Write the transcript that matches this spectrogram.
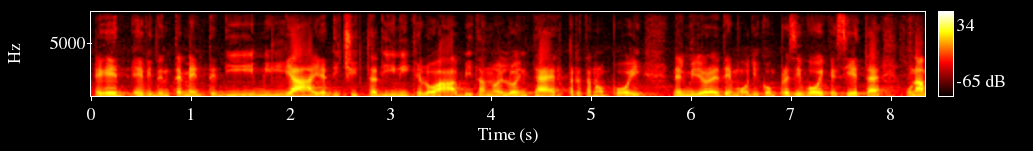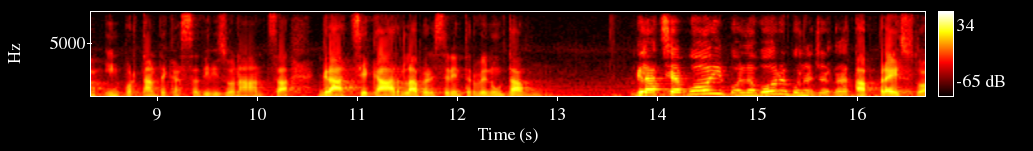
e evidentemente di migliaia di cittadini che lo abitano e lo interpretano poi nel migliore dei modi, compresi voi che siete una importante cassa di risonanza. Grazie Carla per essere intervenuta. Grazie a voi, buon lavoro e buona giornata. A presto. A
